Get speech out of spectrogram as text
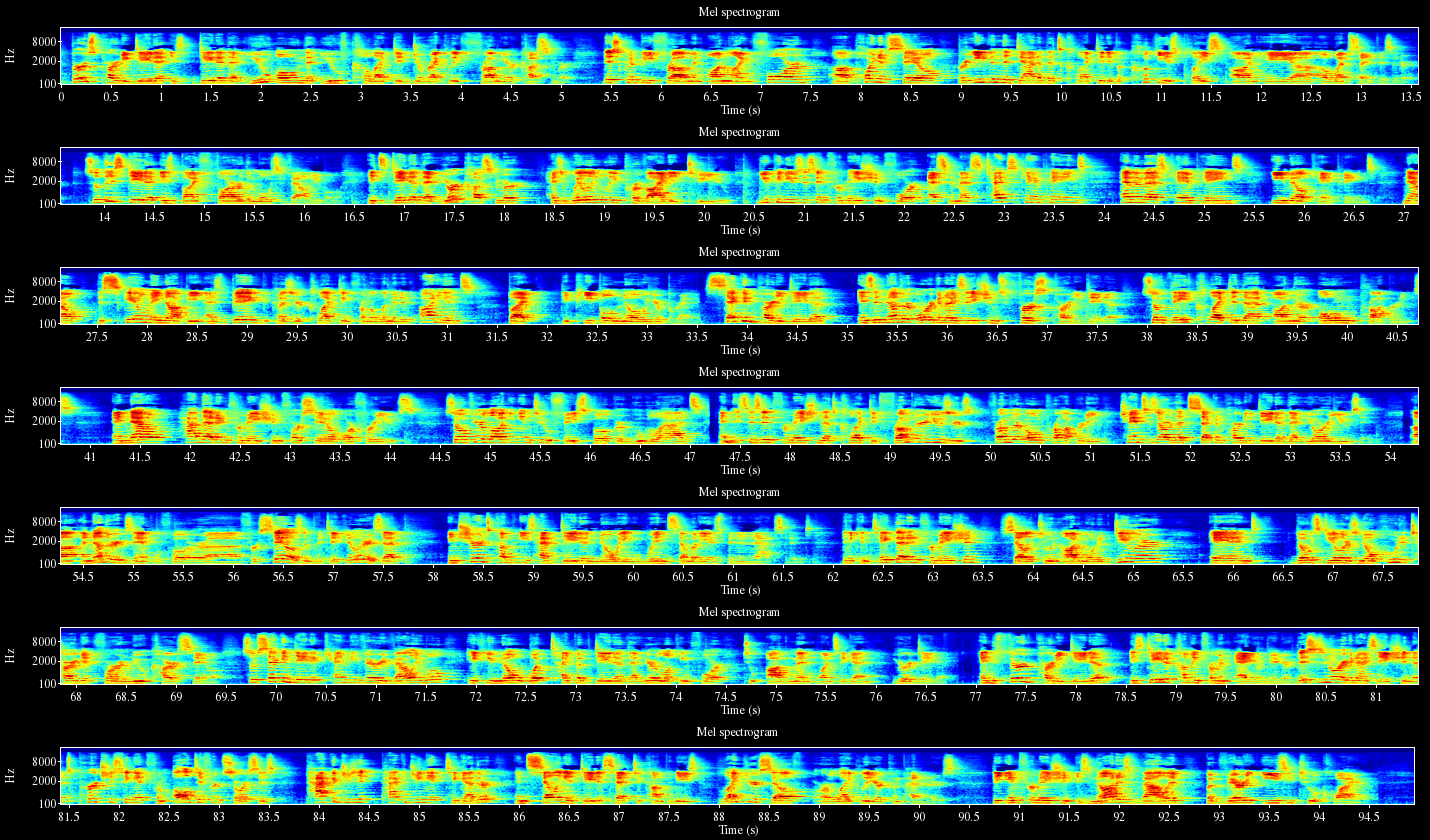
First party data is data that you own that you've collected directly from your customer. This could be from an online form, a point of sale, or even the data that's collected if a cookie is placed on a, uh, a website visitor. So this data is by far the most valuable. It's data that your customer has willingly provided to you. You can use this information for SMS text campaigns, MMS campaigns, email campaigns. Now, the scale may not be as big because you're collecting from a limited audience, but the people know your brand. Second party data is another organization's first party data. So they've collected that on their own properties and now have that information for sale or for use. So if you're logging into Facebook or Google Ads, and this is information that's collected from their users, from their own property, chances are that's second party data that you're using. Uh, another example for, uh, for sales in particular is that insurance companies have data knowing when somebody has been in an accident. They can take that information, sell it to an automotive dealer, and those dealers know who to target for a new car sale. So second data can be very valuable if you know what type of data that you're looking for to augment, once again, your data. And third party data is data coming from an aggregator. This is an organization that's purchasing it from all different sources, packaging it, packaging it together, and selling a data set to companies like yourself or likely your competitors the information is not as valid, but very easy to acquire.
